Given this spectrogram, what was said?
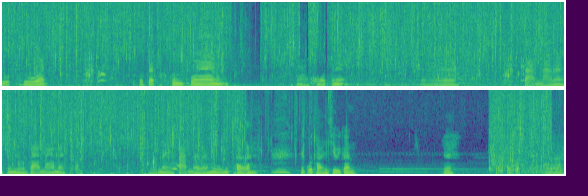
ลูกดวดรดแบบกว้างๆอ้าวหมดปะเนี่ยเออสามน้ำนะคุณผู้ชมสามน้ำเลยน้ำแม่งสามได้แล้วมึงเปิดให้กูถอยชีวิตก่อนโอเค เอาละ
